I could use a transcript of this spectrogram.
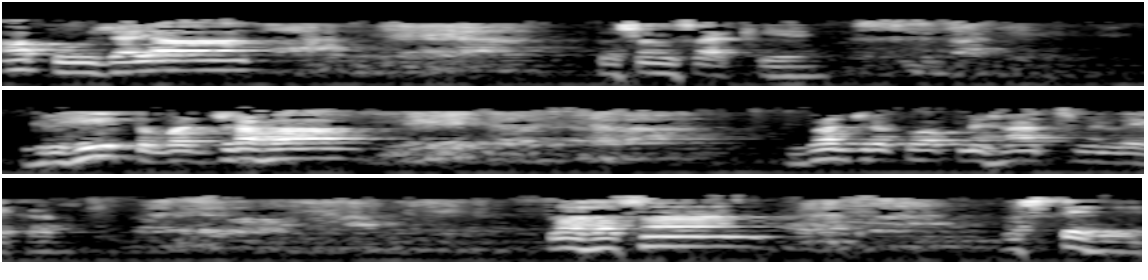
अपूजयात। प्रशंसा किए। गृहित वज्र। वज्र को अपने हाथ में लेकर प्रहसान हँसते हुए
